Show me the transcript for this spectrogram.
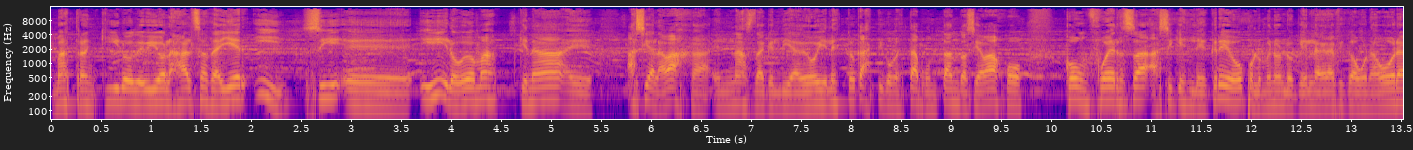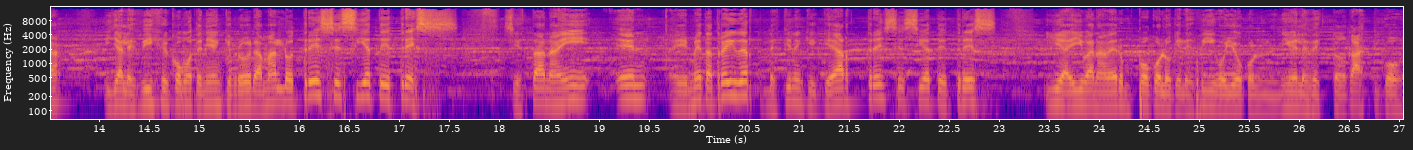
más tranquilo debido a las alzas de ayer y sí eh, y lo veo más que nada eh, hacia la baja. El Nasdaq el día de hoy el estocástico me está apuntando hacia abajo con fuerza así que le creo por lo menos lo que es la gráfica de una hora. Y ya les dije cómo tenían que programarlo. 1373 si están ahí en eh, MetaTrader les tienen que quedar 1373 y ahí van a ver un poco lo que les digo yo con niveles de estocásticos,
